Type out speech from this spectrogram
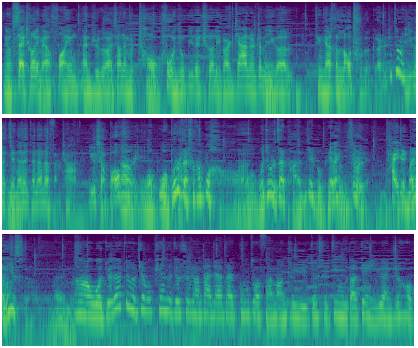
那种赛车里面放一个《牡丹之歌》，像那么潮酷牛逼的车里边加上这么一个听起来很老土的歌，这就是一个简单的、简单的反差，一个小包袱啊而已。，我我不是在说它不好，我我就是在谈这部片子，你就是太认真了蛮有意。思的，蛮有意思的。嗯，我觉得就是这部片子，就是让大家在工作繁忙之余，就是进入到电影院之后，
